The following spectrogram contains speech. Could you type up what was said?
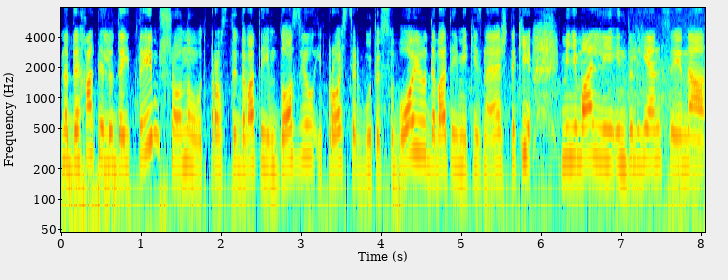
надихати людей тим, що ну от просто давати їм дозвіл і простір бути собою, давати їм якісь, знаєш, такі мінімальні індульгенції на,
